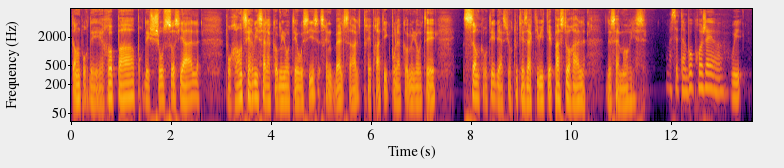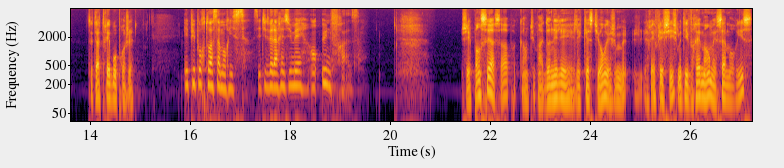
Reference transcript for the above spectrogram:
tant pour des repas, pour des choses sociales, pour rendre service à la communauté aussi. Ce serait une belle salle, très pratique pour la communauté, sans compter bien sûr toutes les activités pastorales de Saint-Maurice. Bah, C'est un beau projet. euh. Oui, c'est un très beau projet. Et puis pour toi, Saint-Maurice, si tu devais la résumer en une phrase. J'ai pensé à ça quand tu m'as donné les, les questions et je me j'ai réfléchi, je me dis vraiment, mais Saint-Maurice,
